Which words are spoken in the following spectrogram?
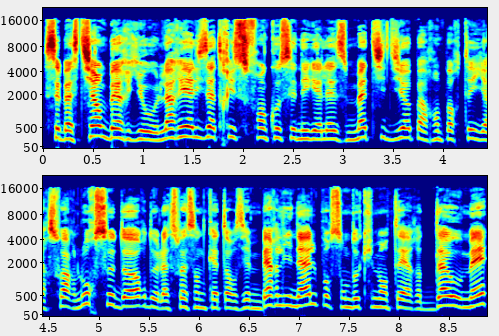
Sébastien Berriot, la réalisatrice franco-sénégalaise Mati Diop a remporté hier soir l'Ours d'or de la 74e Berlinale pour son documentaire Dahomey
